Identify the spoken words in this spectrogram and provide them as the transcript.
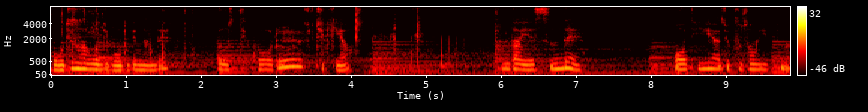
이거 어디서 산 건지 모르겠는데 이 스티커를 붙일게요. 둘 다 예스인데 어디 해야지 구성이 이쁘나?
